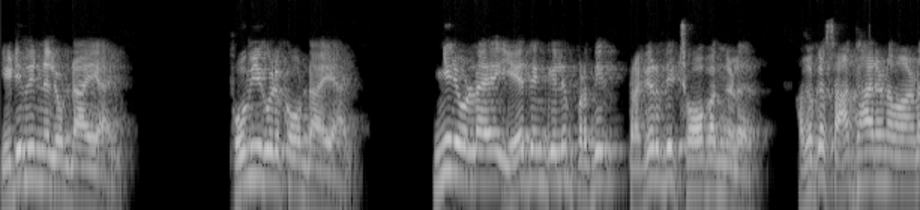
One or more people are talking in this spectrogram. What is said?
ഇടിമിന്നലുണ്ടായാൽ ഭൂമികുലുക്കം ഉണ്ടായാൽ ഇങ്ങനെയുള്ള ഏതെങ്കിലും പ്രതി പ്രകൃതിക്ഷോഭങ്ങൾ അതൊക്കെ സാധാരണമാണ്.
